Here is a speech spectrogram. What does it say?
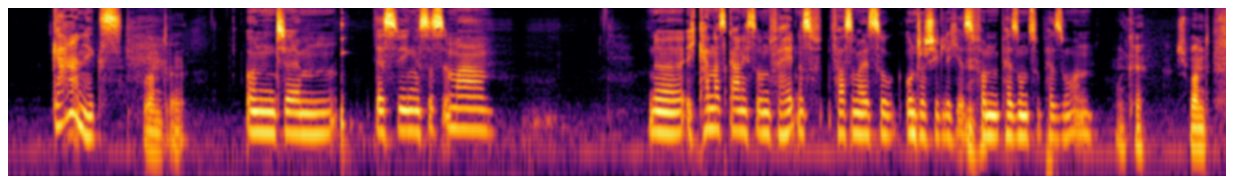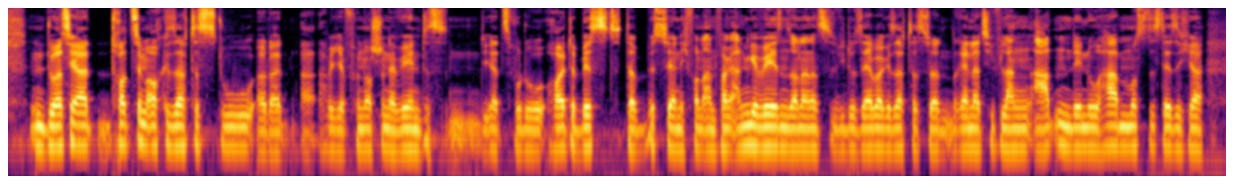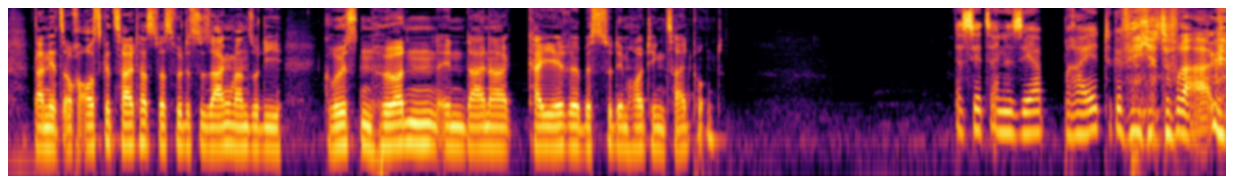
Gar nichts. Und, äh und ähm, deswegen ist es immer eine, ich kann das gar nicht so ein Verhältnis fassen, weil es so unterschiedlich ist mhm. von Person zu Person. Okay. Spannend. Du hast ja trotzdem auch gesagt, dass du, oder äh, habe ich ja vorhin auch schon erwähnt, dass jetzt, wo du heute bist, da bist du ja nicht von Anfang an gewesen, sondern dass, wie du selber gesagt hast, du einen relativ langen Atem, den du haben musstest, der sich ja dann jetzt auch ausgezahlt hast. Was würdest du sagen, waren so die größten Hürden in deiner Karriere bis zu dem heutigen Zeitpunkt? Das ist jetzt eine sehr breit gefächerte Frage.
